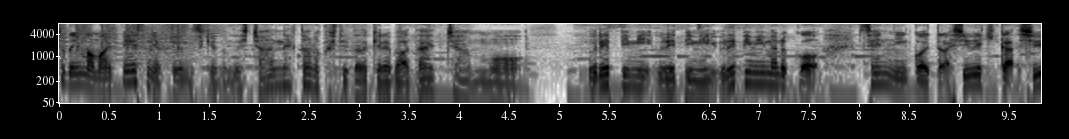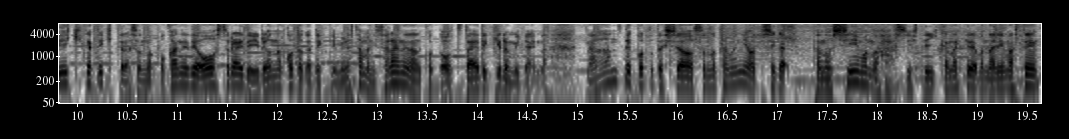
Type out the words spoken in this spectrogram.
ちょっと今マイペースにやってるんですけれどもぜひチャンネル登録していただければ大ちゃんもうれぴみ、うれぴみ、うれぴみまる子、1000人超えたら収益化、収益化できたらそのお金でオーストラリアでいろんなことができて皆様にさらなることをお伝えできるみたいな、なんてことでしょう。そのために私が楽しいものを発信していかなければなりません。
